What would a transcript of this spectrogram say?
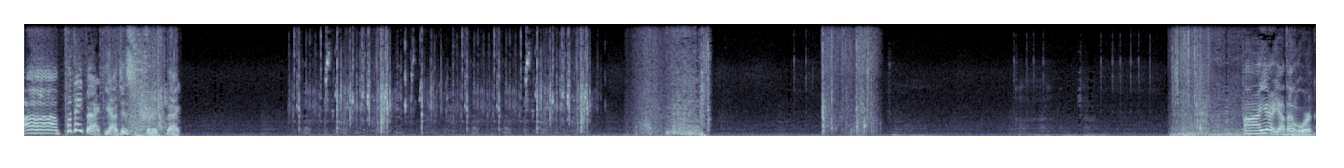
Uh, put it back. Yeah, just put it back. Uh, yeah, yeah, that'll work.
